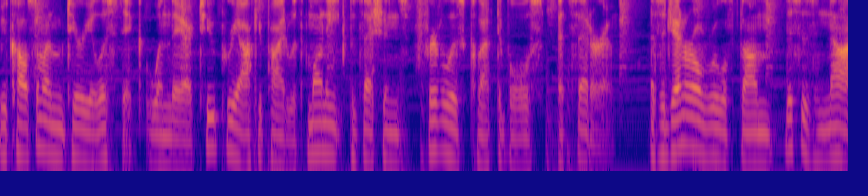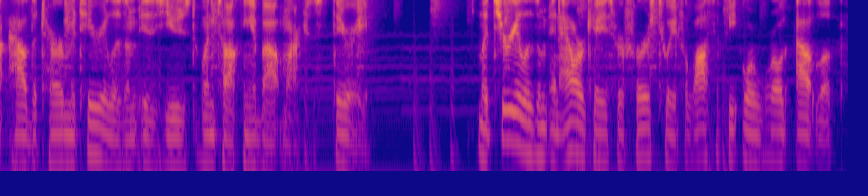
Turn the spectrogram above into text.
We call someone materialistic when they are too preoccupied with money, possessions, frivolous collectibles, etc. As a general rule of thumb, this is not how the term materialism is used when talking about Marxist theory. Materialism in our case refers to a philosophy or world outlook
